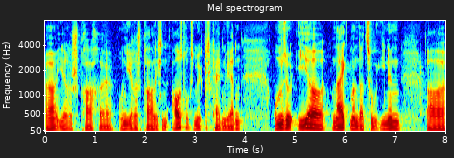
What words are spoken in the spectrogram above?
äh, Ihre Sprache und Ihre sprachlichen Ausdrucksmöglichkeiten werden, umso eher neigt man dazu, Ihnen äh,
